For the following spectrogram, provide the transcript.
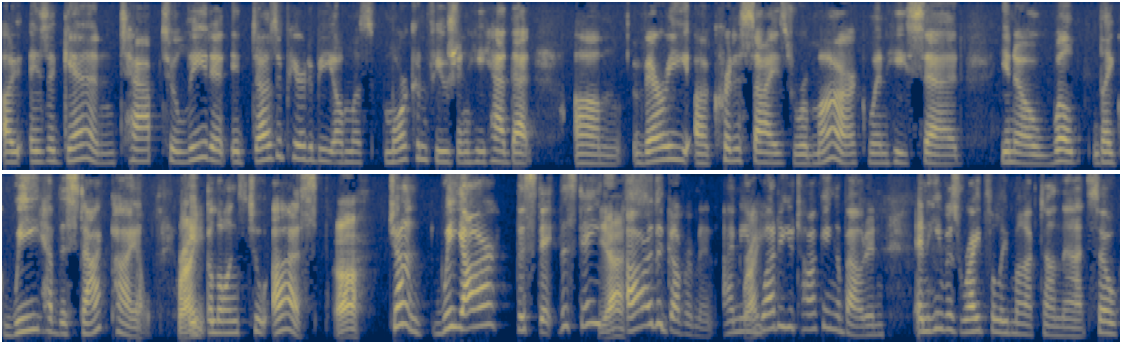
uh, is again tapped to lead it, it does appear to be almost more confusion. He had that um, very uh, criticized remark when he said, you know, well, like we have the stockpile, right. it belongs to us. Uh, John, we are the state. The states yes. are the government. I mean, right. what are you talking about? And and he was rightfully mocked on that. So,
